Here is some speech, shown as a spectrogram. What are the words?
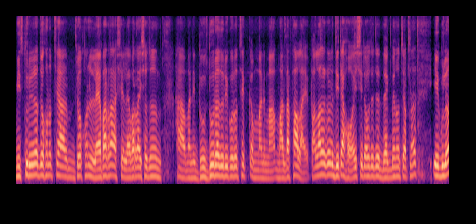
মিস্ত্রিরা যখন হচ্ছে আর যখন লেবাররা আসে লেবাররা এসে যখন মানে দৌড়াদৌড়ি করে হচ্ছে মানে মালটা ফালায়, ফালার করে যেটা হয়, সেটা হচ্ছে যে দেখবেন হচ্ছে আপনার এগুলো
